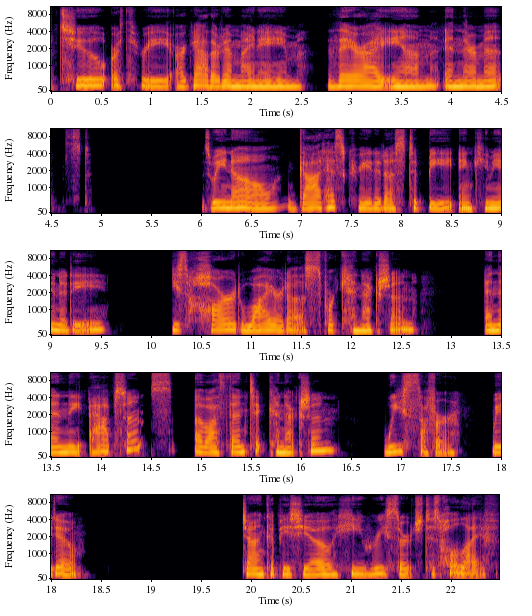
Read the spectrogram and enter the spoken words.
two or three are gathered in my name, there I am in their midst. As we know, God has created us to be in community. He's hardwired us for connection. And then the absence of authentic connection, we suffer. We do. John Cacioppo, he researched his whole life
